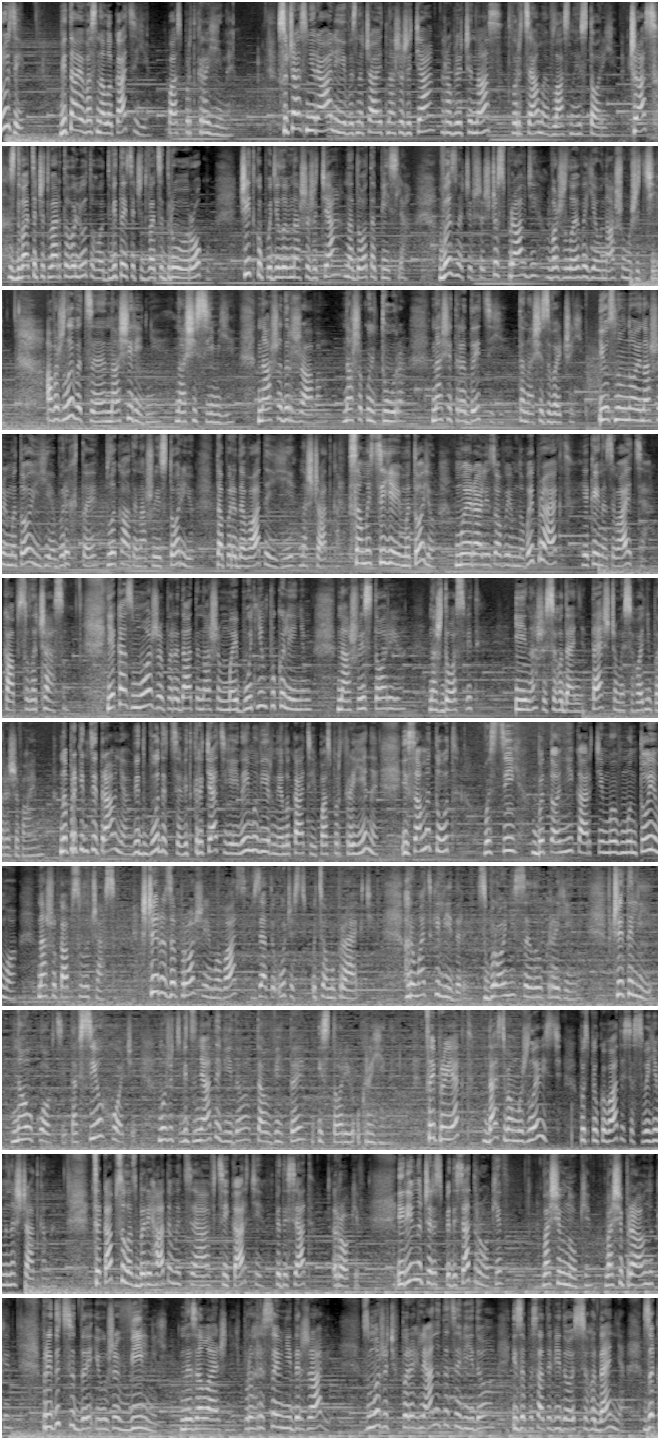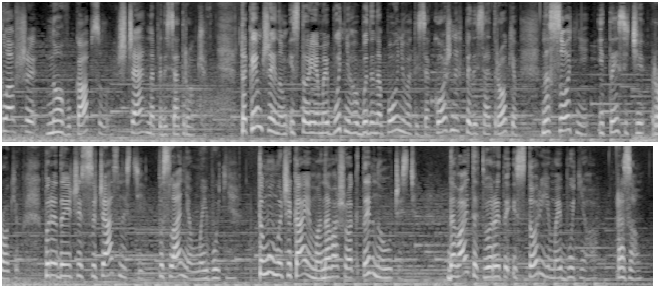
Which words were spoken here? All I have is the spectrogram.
Друзі, вітаю вас на локації Паспорт країни. Сучасні реалії визначають наше життя, роблячи нас творцями власної історії. Час з 24 лютого 2022 року чітко поділив наше життя на до та після, визначивши, що справді важливе є у нашому житті. А важливе це наші рідні, наші сім'ї, наша держава, наша культура, наші традиції та наші звичаї. І основною нашою метою є берегти, плекати нашу історію та передавати її нащадкам. Саме з цією метою ми реалізовуємо новий проект, який називається Капсула часу, яка зможе передати нашим майбутнім поколінням нашу історію, наш досвід і наше сьогодення, те, що ми сьогодні переживаємо. Наприкінці травня відбудеться відкриття цієї неймовірної локації паспорт країни, і саме тут, в ось цій бетонній карті, ми вмонтуємо нашу капсулу часу. Щиро запрошуємо вас взяти участь у цьому проєкті. Громадські лідери, Збройні Сили України, вчителі, науковці та всі охочі можуть відзняти відео та увійти в історію України. Цей проєкт дасть вам можливість поспілкуватися зі своїми нащадками. Ця капсула зберігатиметься в цій карті 50 років. І рівно через 50 років ваші внуки, ваші правнуки прийдуть сюди і вже в вільній, незалежній, прогресивній державі зможуть переглянути це відео і записати відео з сьогодення, заклавши нову капсулу ще на 50 років. Таким чином, історія майбутнього буде наповнюватися кожних 50 років на сотні і тисячі років, передаючи з сучасності послання в майбутнє. Тому ми чекаємо на вашу активну участь. Давайте творити історію майбутнього разом.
